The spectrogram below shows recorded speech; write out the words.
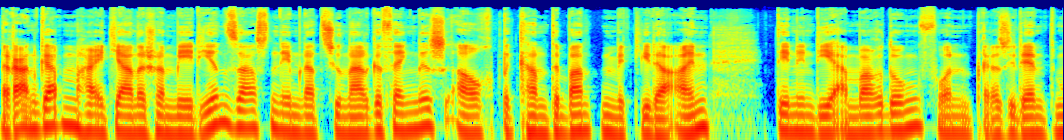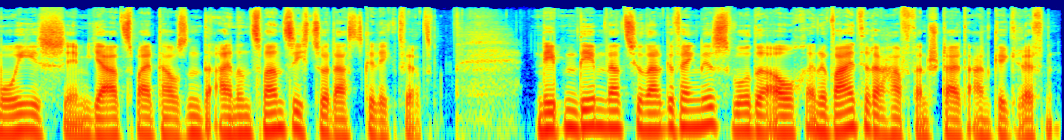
Nach Angaben haitianischer Medien saßen im Nationalgefängnis auch bekannte Bandenmitglieder ein, denen die Ermordung von Präsident Moïse im Jahr 2021 zur Last gelegt wird. Neben dem Nationalgefängnis wurde auch eine weitere Haftanstalt angegriffen.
